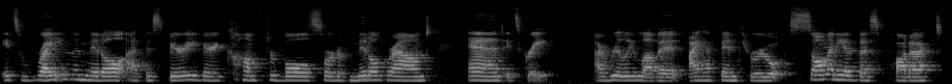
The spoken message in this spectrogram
It's right in the middle at this very, very comfortable sort of middle ground and it's great. I really love it. I have been through so many of this product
